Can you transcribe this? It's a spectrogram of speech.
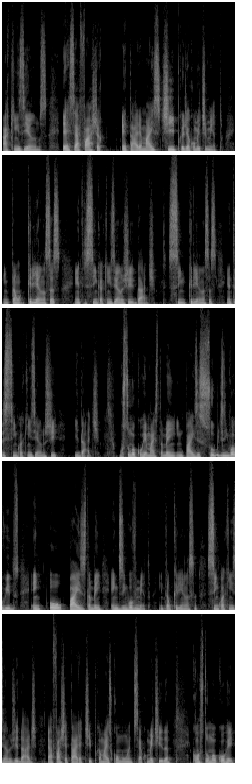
a 15 anos. Essa é a faixa etária mais típica de acometimento. Então, crianças entre 5 a 15 anos de idade sim crianças entre 5 a 15 anos de idade. Costuma ocorrer mais também em países subdesenvolvidos em, ou países também em desenvolvimento. Então, criança, 5 a 15 anos de idade, é a faixa etária típica mais comum de ser acometida. Costuma ocorrer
